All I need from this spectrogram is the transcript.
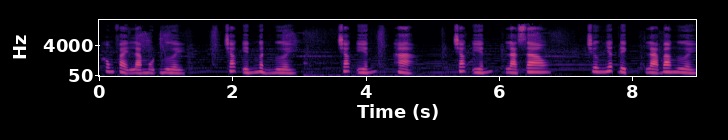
không phải là một người. Trác Yến ngẩn người. Trác Yến, hả? Trác Yến, là sao? Trương Nhất Địch là ba người.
